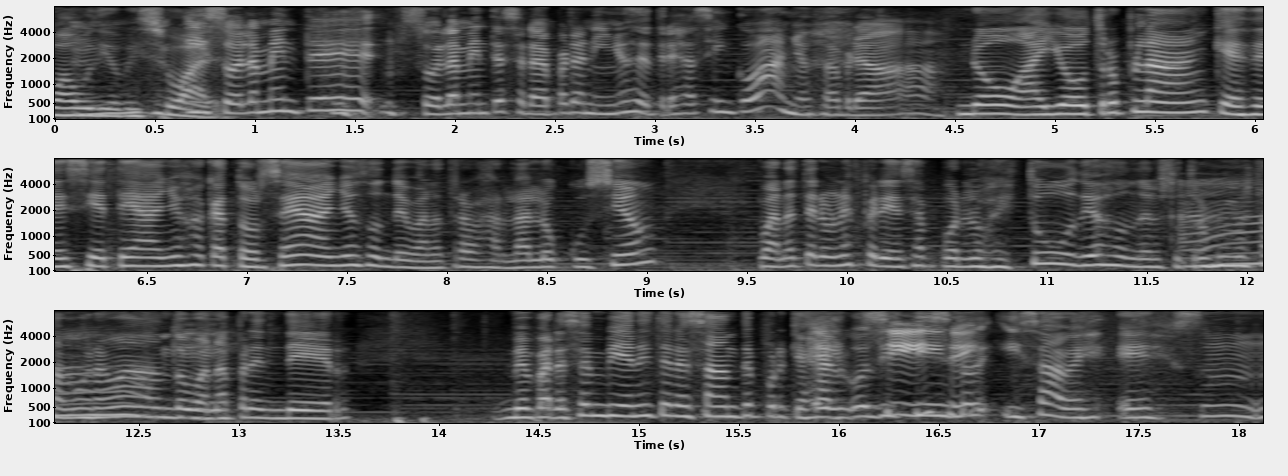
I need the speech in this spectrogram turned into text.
o audiovisual. Y solamente, solamente será para niños de 3 a 5 años. Habrá. No, hay otro plan que es de 7 años a 14 años donde van a trabajar la locución, van a tener una experiencia por los estudios donde nosotros mismos Ah, estamos grabando, ok. van a aprender. Me parecen bien interesante porque es Eh, algo sí, distinto sí. y sabes, es mm,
